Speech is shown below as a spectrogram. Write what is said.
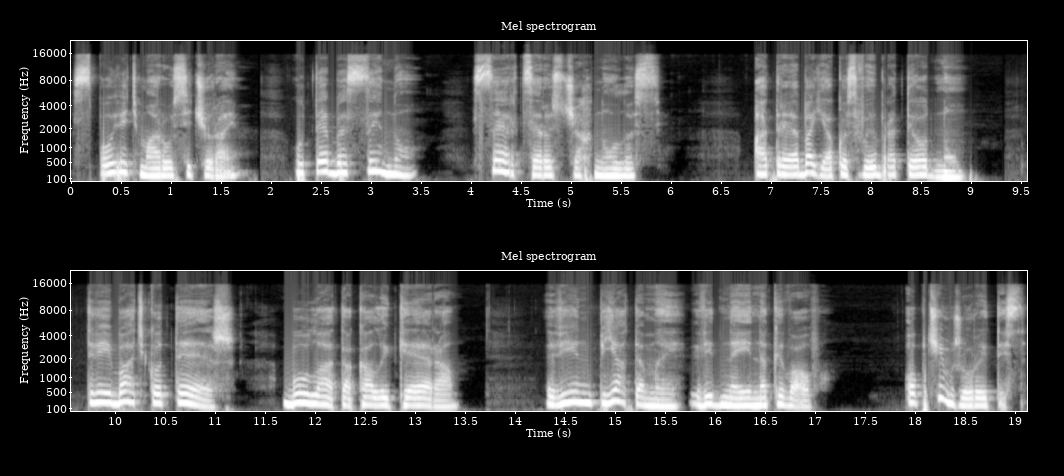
Сповідь Марусі Чурай. У тебе, сину, серце розчахнулось, а треба якось вибрати одну. Твій батько теж була така ликера. Він п'ятами від неї накивав. Об чим журитись?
